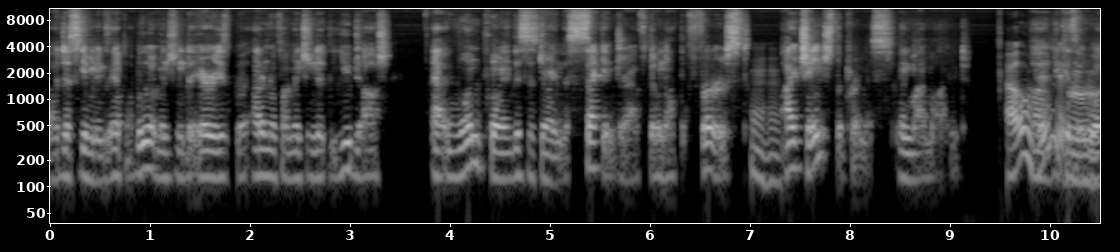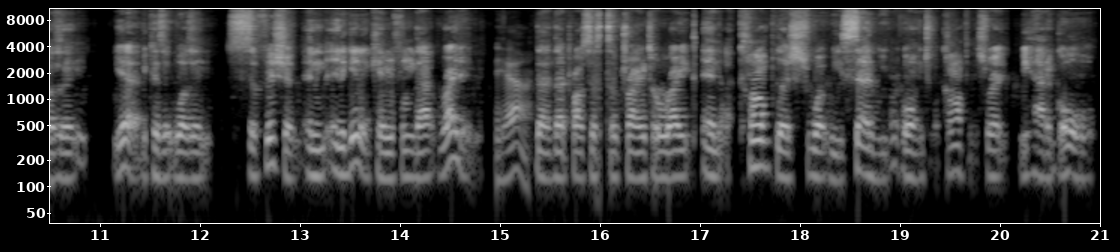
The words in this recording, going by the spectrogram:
uh, just to give an example. I believe I mentioned it to Aries, but I don't know if I mentioned it to you, Josh at one point, this is during the second draft, though not the 1st mm-hmm. I changed the premise in my mind. Oh, uh, because you? it wasn't. Yeah, because it wasn't sufficient, and and again, it came from that writing. Yeah, that that process of trying to write and accomplish what we said we were going to accomplish. Right, we had a goal,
